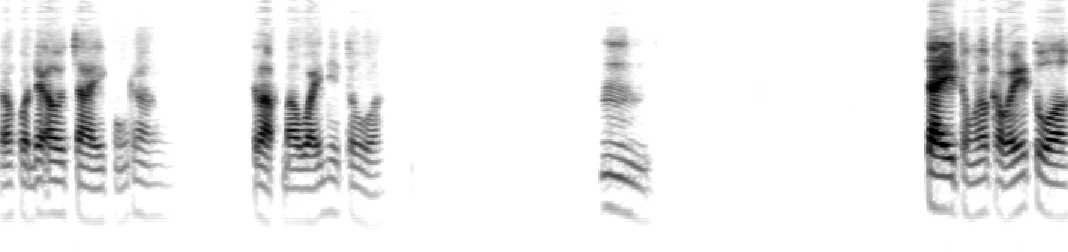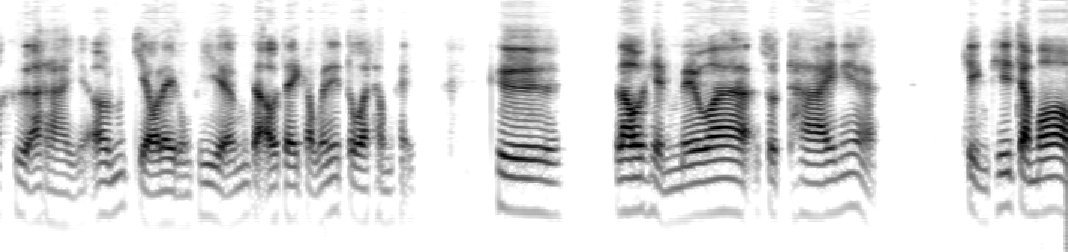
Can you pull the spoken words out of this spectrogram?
เราควรได้เอาใจของเรา กลับมาไว้ในตัว อืม ใจของเรากลับไว้ในตัวคืออะไร เออมันเกี่ยวอะไรหลวงพี่อะมันจะเอาใจกลับไว้ในตัวทำไม คือเราเห็นไหมว่าสุดท้ายเนี่ย สิ่งที่จะมอบ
